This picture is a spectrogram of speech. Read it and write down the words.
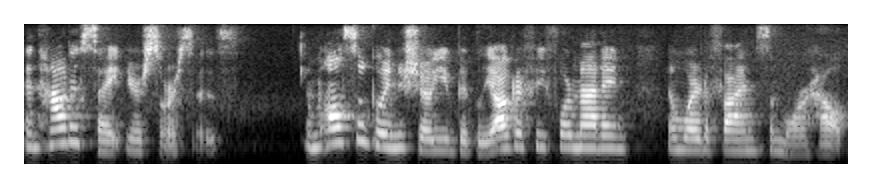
and how to cite your sources. I'm also going to show you bibliography formatting and where to find some more help.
